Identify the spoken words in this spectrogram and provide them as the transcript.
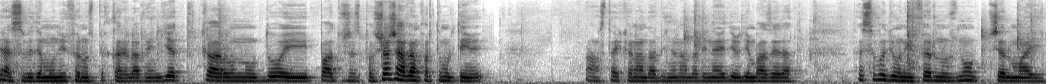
Ia să vedem un infernus pe care l-avem. Get, car 1, 2, 4, 6, 4. Și așa aveam foarte multe... Ah, stai că n-am dat bine, n-am dat bine ID-ul din baza de date. Hai să văd eu un infernus, nu cel mai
